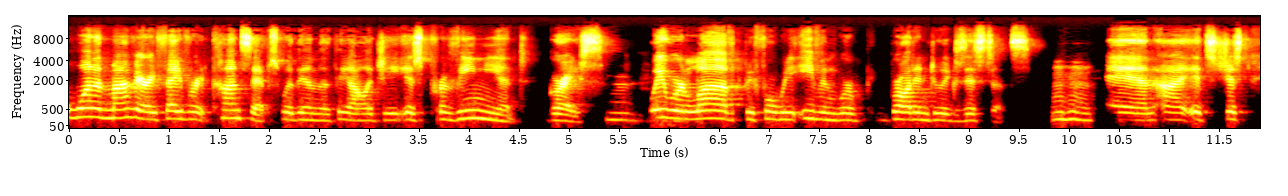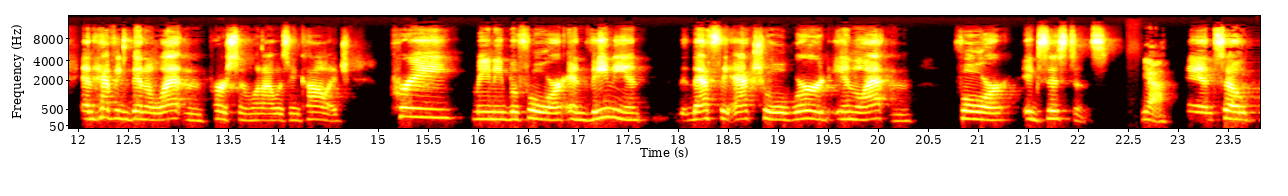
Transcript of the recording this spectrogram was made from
One of my very favorite concepts within the theology is prevenient grace. Mm-hmm. We were loved before we even were brought into existence. Mm-hmm. And I, it's just, and having been a Latin person when I was in college, pre meaning before, and venient, that's the actual word in Latin for existence. Yeah. And so,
